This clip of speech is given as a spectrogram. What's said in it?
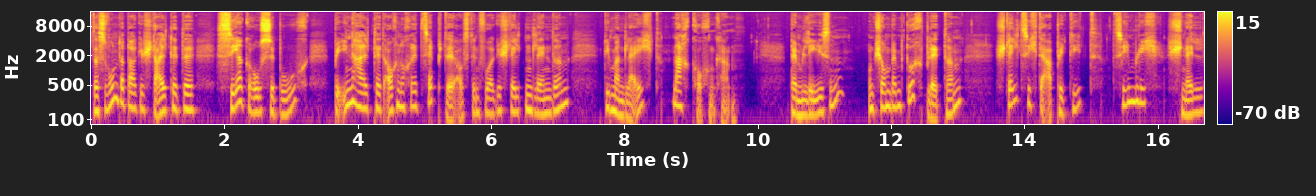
Das wunderbar gestaltete, sehr große Buch beinhaltet auch noch Rezepte aus den vorgestellten Ländern, die man leicht nachkochen kann. Beim Lesen und schon beim Durchblättern stellt sich der Appetit ziemlich schnell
